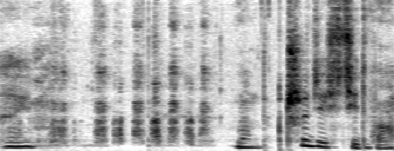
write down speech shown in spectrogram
Ok. Mam tak 32,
